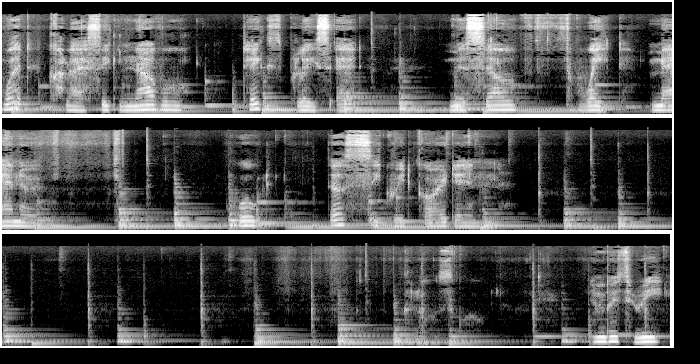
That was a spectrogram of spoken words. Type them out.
What classic novel takes place at Misselthwaite Manor? Quote, The Secret Garden. Number three,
